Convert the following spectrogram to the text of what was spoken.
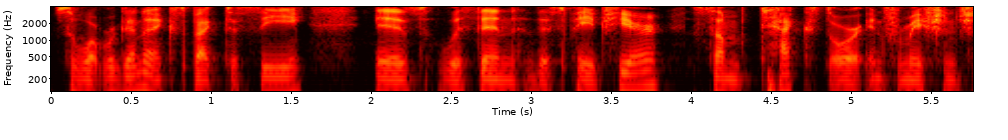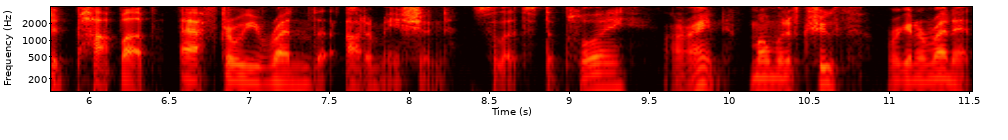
So what we're going to expect to see is within this page here, some text or information should pop up after we run the automation. So let's deploy. All right, moment of truth. We're going to run it.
